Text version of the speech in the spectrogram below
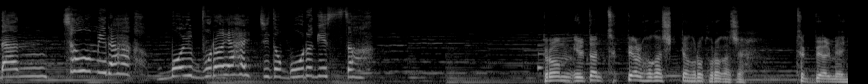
난 처음이라 뭘 물어야 할지도 모르겠어. 그럼 일단 특별 허가 식당으로 돌아가자 특별 메뉴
